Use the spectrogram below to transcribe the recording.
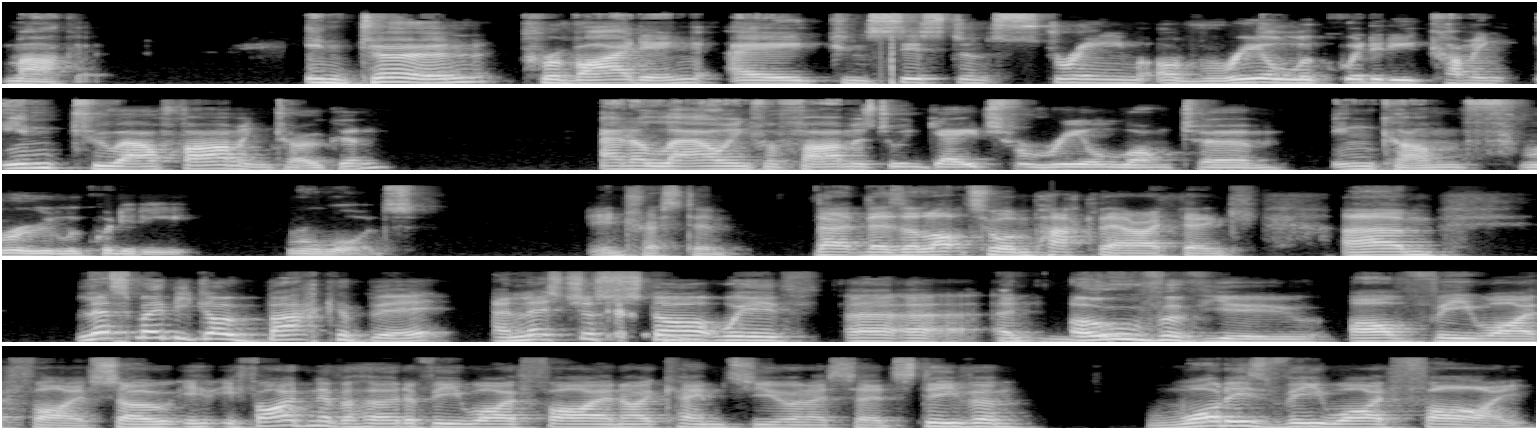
market. In turn, providing a consistent stream of real liquidity coming into our farming token and allowing for farmers to engage for real long term income through liquidity rewards. Interesting. That, there's a lot to unpack there, I think. Um, let's maybe go back a bit and let's just start with uh, uh an overview of VyFi. So, if, if, I'd never heard of VyFi and I came to you and I said, Steven, what is VY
